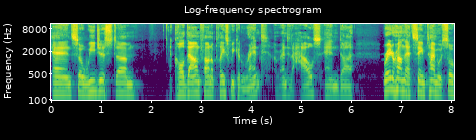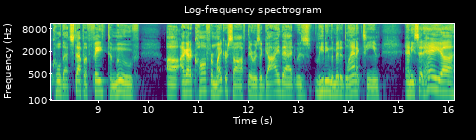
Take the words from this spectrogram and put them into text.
And so we just um, called down, found a place we could rent. Rented a house, and uh, right around that same time, it was so cool that step of faith to move. uh, I got a call from Microsoft. There was a guy that was leading the Mid Atlantic team, and he said, "Hey, uh,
